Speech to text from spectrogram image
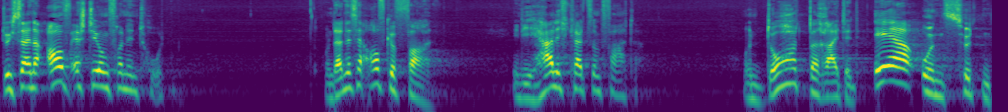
durch seine Auferstehung von den Toten. Und dann ist er aufgefahren in die Herrlichkeit zum Vater. Und dort bereitet er uns Hütten.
